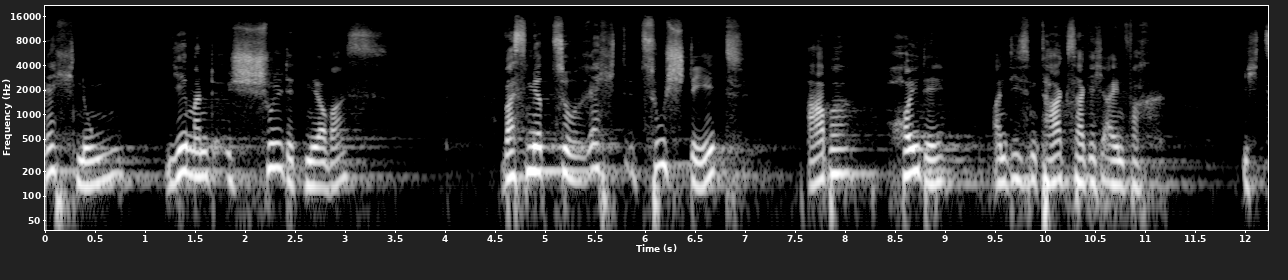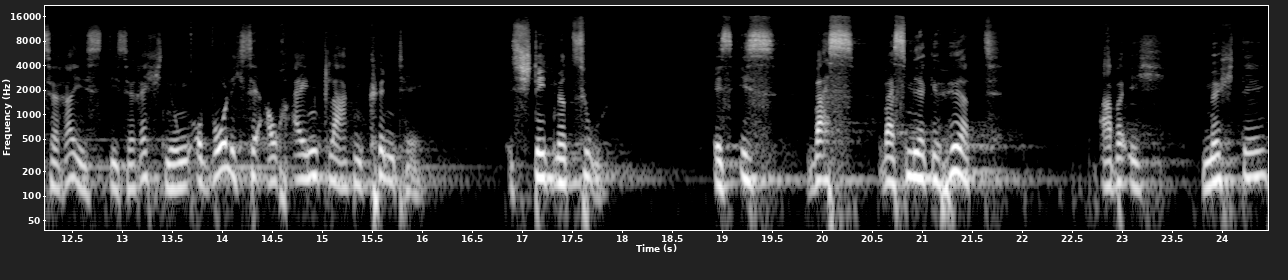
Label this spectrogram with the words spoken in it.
Rechnung jemand schuldet mir was, was mir zu Recht zusteht, aber heute an diesem Tag sage ich einfach, ich zerreiß diese Rechnung, obwohl ich sie auch einklagen könnte. Es steht mir zu. Es ist was, was mir gehört. Aber ich möchte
